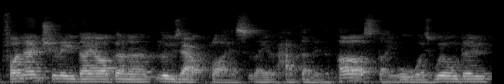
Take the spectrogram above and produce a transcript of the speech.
Financially, they are going to lose out players. They have done in the past. They always will do.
